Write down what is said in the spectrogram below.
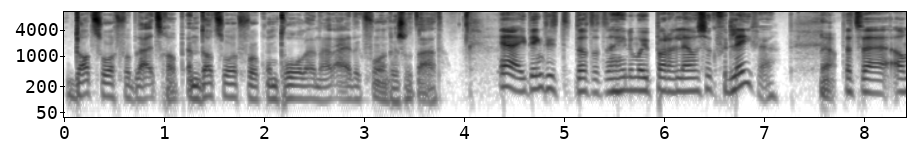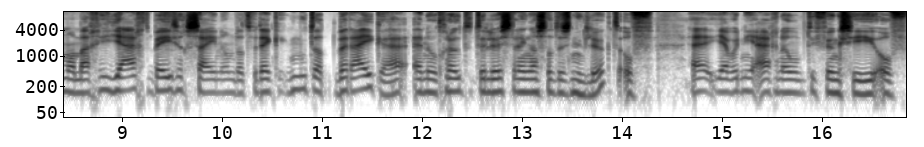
Dat zorgt voor blijdschap. En dat zorgt voor controle en uiteindelijk voor een resultaat. Ja, ik denk dat dat een hele mooie parallel is ook voor het leven. Ja. Dat we allemaal maar gejaagd bezig zijn omdat we denken ik moet dat bereiken. En hoe grote teleurstelling als dat dus niet lukt. Of hè, jij wordt niet aangenomen op die functie. Of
